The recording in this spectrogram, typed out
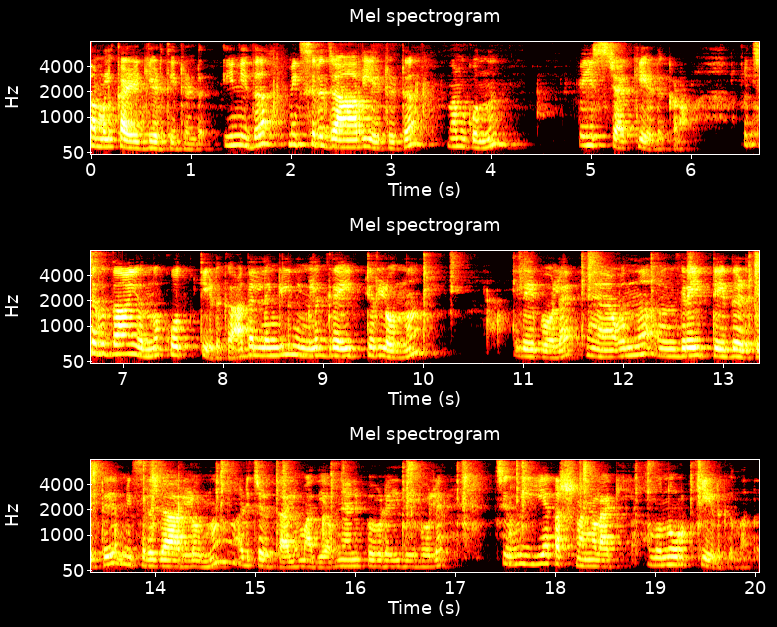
നമ്മൾ കഴുകിയെടുത്തിട്ടുണ്ട്. ഇനി ഇത് മിക്സിയുടെ ജാറിലിട്ടിട്ട് നമുക്കൊന്ന് പേസ്റ്റാക്കി എടുക്കണം. അപ്പോൾ ചെറുതായി ഒന്ന് കൊത്തിയെടുക്കുക. അതല്ലെങ്കിൽ നിങ്ങൾ ഗ്രേറ്ററിലൊന്ന് ഇതേപോലെ ഒന്ന് ഗ്രേറ്റ് ചെയ്ത് എടുത്തിട്ട് മിക്സിയുടെ ജാറിലൊന്ന് അടിച്ചെടുത്താലും മതിയാവും. ഞാനിപ്പോൾ ഇവിടെ ഇതേപോലെ ചെറിയ കഷ്ണങ്ങളാക്കി ഒന്ന് നുറുക്കിയെടുക്കുന്നുണ്ട്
